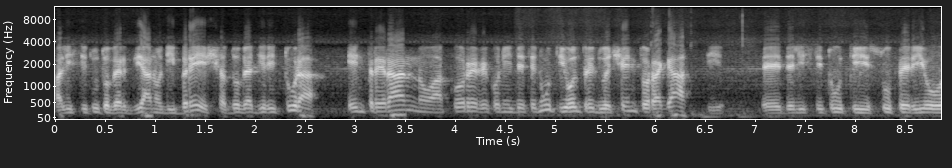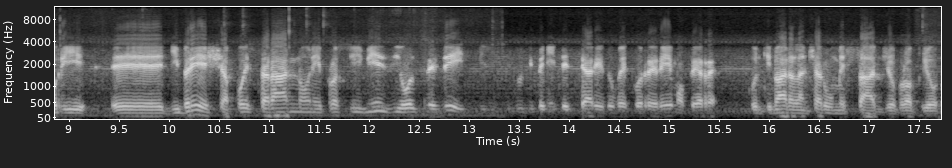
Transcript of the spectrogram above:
all'Istituto Verziano di Brescia dove addirittura entreranno a correre con i detenuti oltre 200 ragazzi eh, degli istituti superiori eh, di Brescia, poi saranno nei prossimi mesi oltre 20 gli istituti penitenziari dove correremo per continuare a lanciare un messaggio proprio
